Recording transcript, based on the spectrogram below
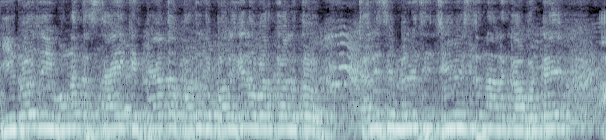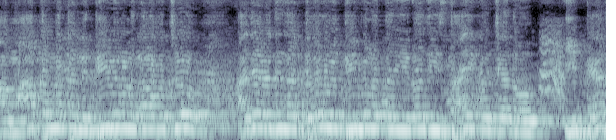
ఈ రోజు ఈ ఉన్నత స్థాయికి పేద బడుగు బలహీన వర్గాలతో కలిసి మెలిసి జీవిస్తున్నాను కాబట్టి ఆ మాతమ్మ తల్లి దీవెనలు కావచ్చు అదేవిధంగా దేవుడి దీవెనలతో ఈరోజు ఈ స్థాయికి వచ్చాను ఈ పేద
